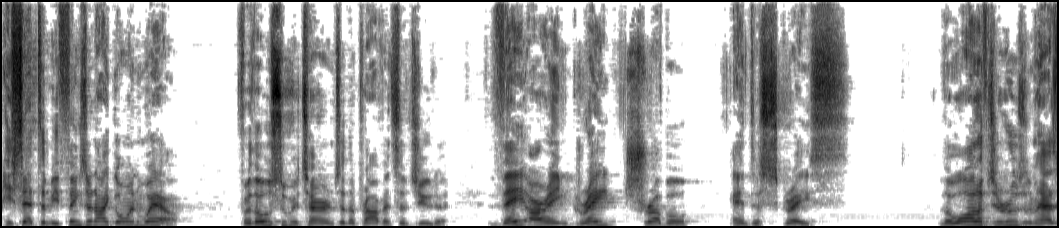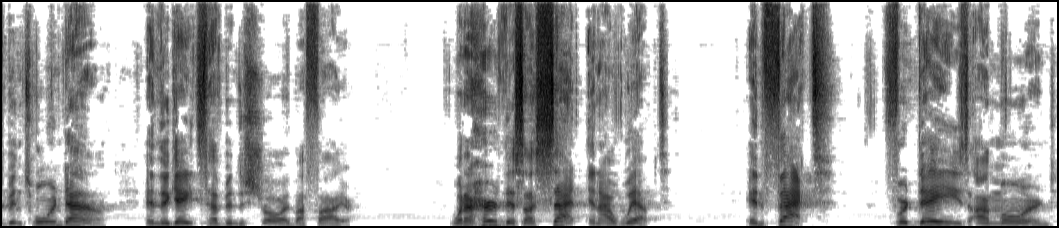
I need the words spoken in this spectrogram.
He said to me, Things are not going well for those who return to the province of Judah. They are in great trouble and disgrace. The wall of Jerusalem has been torn down, and the gates have been destroyed by fire. When I heard this, I sat and I wept. In fact, for days I mourned,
